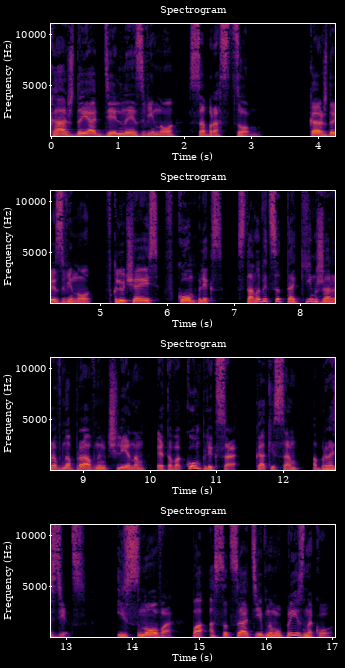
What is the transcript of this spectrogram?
каждое отдельное звено с образцом. Каждое звено, включаясь в комплекс, становится таким же равноправным членом этого комплекса, как и сам образец. И снова, по ассоциативному признаку,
